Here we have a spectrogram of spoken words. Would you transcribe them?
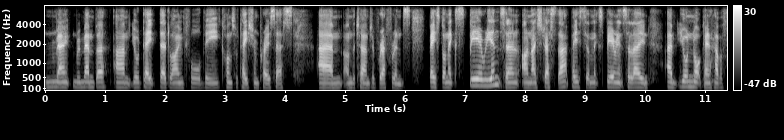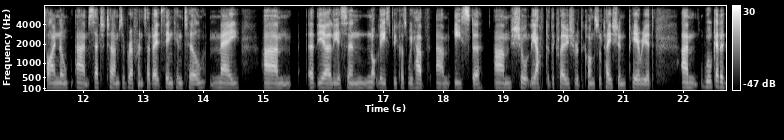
remember um, your date deadline for the consultation process um, on the terms of reference based on experience, and, and I stress that based on experience alone, um, you're not going to have a final um, set of terms of reference, I don't think, until May um, at the earliest, and not least because we have um, Easter um, shortly after the closure of the consultation period. Um, we'll get a,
